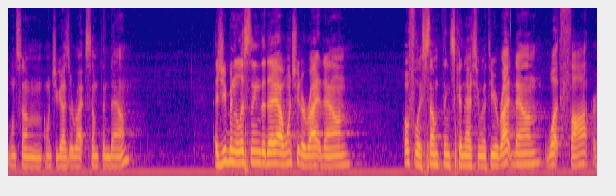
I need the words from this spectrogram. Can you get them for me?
I want, you guys to write something down. As you've been listening today, I want you to write down, hopefully something's connecting with you. Write down what thought or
